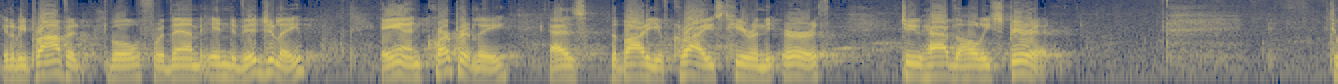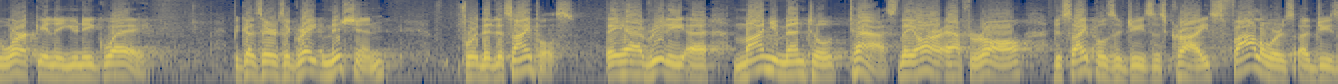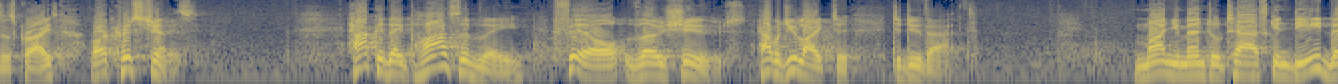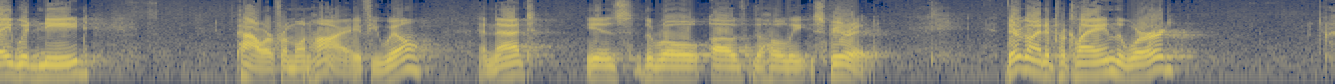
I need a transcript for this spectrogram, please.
It'll be profitable for them individually and corporately as the body of Christ here in the earth to have the Holy Spirit to work in a unique way. Because there's a great mission for the disciples. They have really a monumental task. They are, after all, disciples of Jesus Christ, followers of Jesus Christ, or Christians. How could they possibly fill those shoes? How would you like to, to do that? Monumental task indeed. They would need power from on high, if you will, and that is the role of the Holy Spirit. They're going to proclaim the word.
